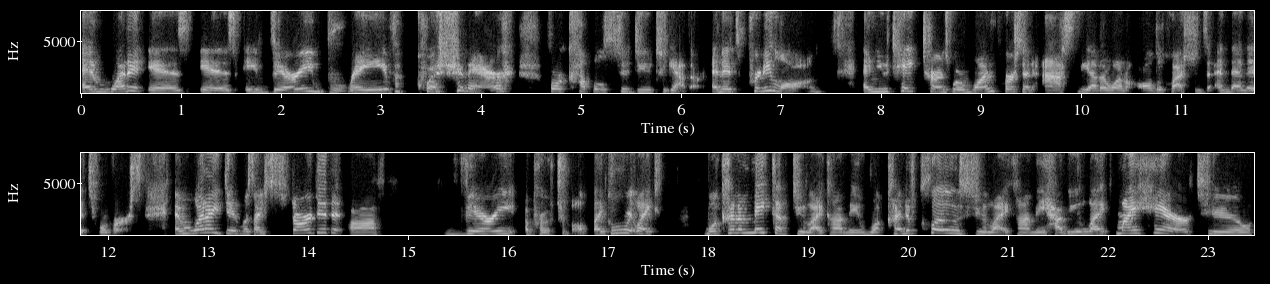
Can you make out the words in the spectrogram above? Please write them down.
And what it is, is a very brave questionnaire for couples to do together. And it's pretty long. And you take turns where one person asks the other one all the questions and then it's reverse. And what I did was I started it off very approachable, like, like, what kind of makeup do you like on me? What kind of clothes do you like on me? How do you like my hair? To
